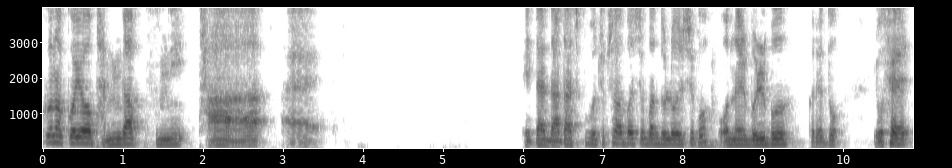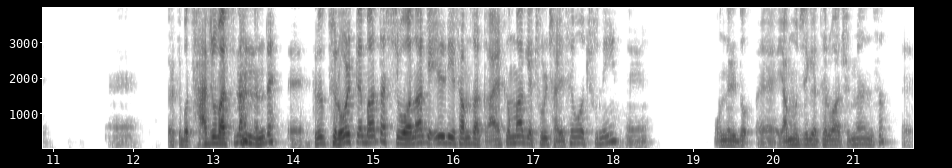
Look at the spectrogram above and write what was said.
끊었고요. 반갑습니다. 에. 일단 나다 싶으면 추천 한 번씩만 눌러주시고 오늘 물브 그래도 요새 에, 이렇게 뭐 자주 맞진 않는데 에, 그래도 들어올 때마다 시원하게 1, 2, 3, 4 깔끔하게 줄 잘 세워주니 에, 오늘도 에, 야무지게 들어와 주면서 에,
